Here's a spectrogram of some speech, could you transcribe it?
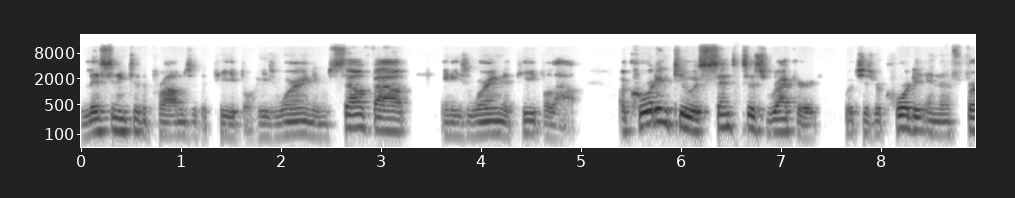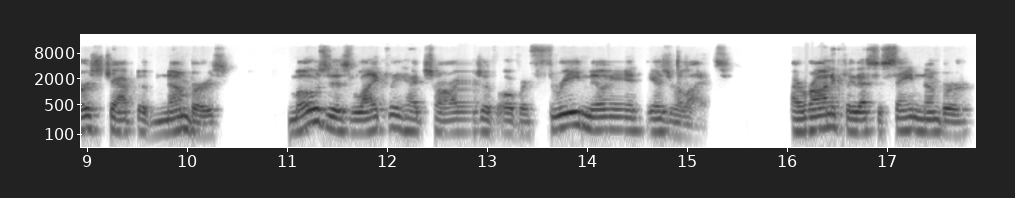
listening to the problems of the people. He's wearing himself out and he's wearing the people out. According to a census record, which is recorded in the first chapter of Numbers, Moses likely had charge of over 3 million Israelites. Ironically, that's the same number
